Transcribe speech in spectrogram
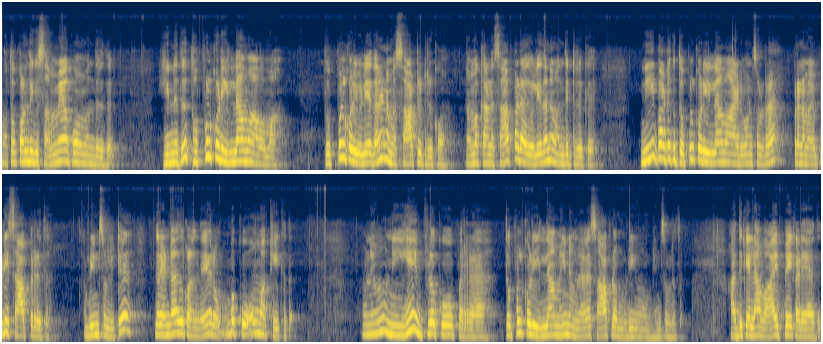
மொத்த குழந்தைக்கு செம்மையாக கோவம் வந்துடுது என்னது? தொப்புள் கொடி இல்லாமல் ஆகுமா? தொப்புள் கொடி வெளியே தானே நம்ம சாப்பிட்டுட்டு இருக்கோம். நமக்கான சாப்பாடு அது வெளியே தானே வந்துட்டு இருக்கு. நீ பாட்டுக்கு தொப்புள் கொடி இல்லாமல் ஆகிடுவோன்னு சொல்கிற அப்புறம் நம்ம எப்படி சாப்பிட்றது? அப்படின்னு சொல்லிட்டு இந்த ரெண்டாவது குழந்தைய ரொம்ப கோவமாக கேட்குது உன்னையும் நீ ஏன் இவ்வளோ கோவப்படுற? தொப்புள் கொடி இல்லாமையும் நம்மளால் சாப்பிட முடியும் அப்படின்னு சொல்லுது. அதுக்கெல்லாம் வாய்ப்பே கிடையாது.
